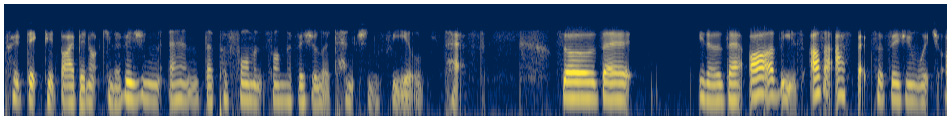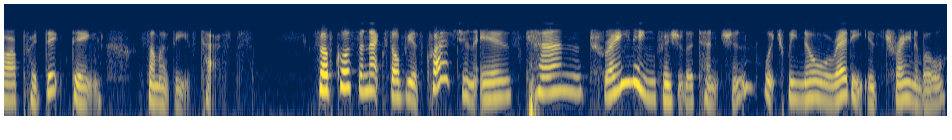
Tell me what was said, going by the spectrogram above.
predicted by binocular vision and the performance on the visual attention field test. So there, you know, there are these other aspects of vision which are predicting some of these tests. So, of course, the next obvious question is can training visual attention, which we know already is trainable,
